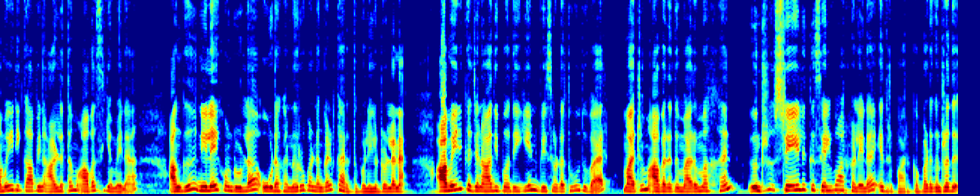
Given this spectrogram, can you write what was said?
அமெரிக்காவின் அழுத்தம் அவசியம் என அங்கு நிலை கொண்டுள்ள ஊடக நிறுவனங்கள் கருத்து வெளியிட்டுள்ளன. அமெரிக்க ஜனாதிபதியின் விசுட தூதுவர் மற்றும் அவரது மருமகன் இன்று ஸ்டேலுக்கு செல்வார்கள் என எதிர்பார்க்கப்படுகின்றது.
